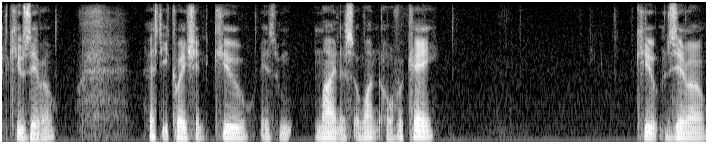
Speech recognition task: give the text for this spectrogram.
at q0 as the equation q is minus 1 over k. Q0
